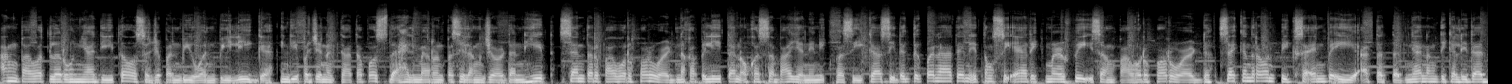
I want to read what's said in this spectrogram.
ang bawat laro niya dito sa Japan B1 B-League. Hindi pa dyan nagtatapos dahil meron pa silang Jordan Heat, center power forward na kapilitan o kasabayan ni Nick Fasikas. Idagdag pa natin itong si Eric Murphy, isang power forward, second round pick sa NBA at tatad nga ng dekalidad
